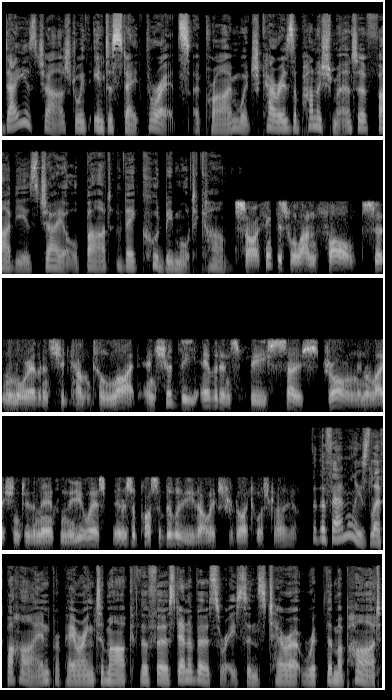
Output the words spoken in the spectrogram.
Day is charged with interstate threats, a crime which carries a punishment of five years jail, but there could be more to come. So I think this will unfold. Certainly more evidence should come to light. And should the evidence be so strong in relation to the man from the US, there is a possibility they'll extradite to Australia. For the families left behind preparing to mark the first anniversary since terror ripped them apart,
